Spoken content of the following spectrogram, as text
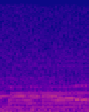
Yellow.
